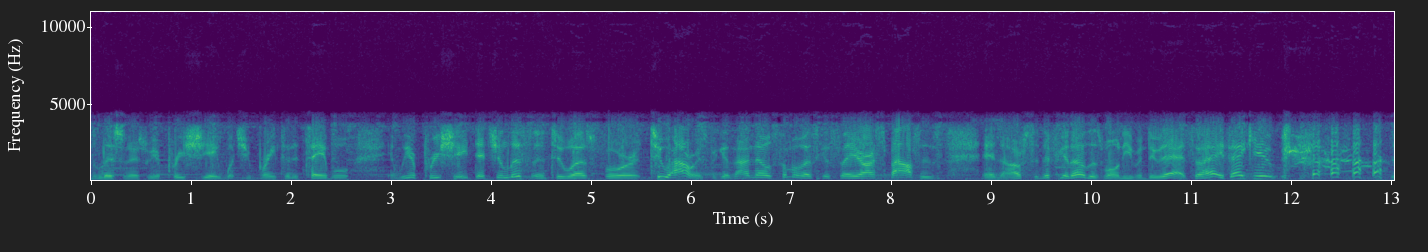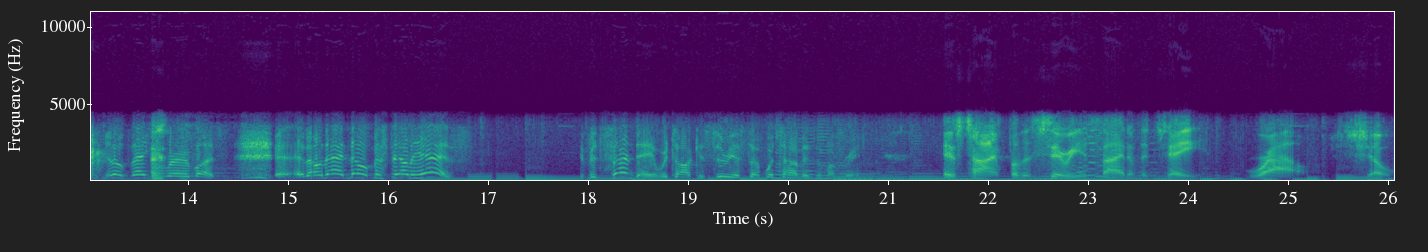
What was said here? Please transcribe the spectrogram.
the listeners. We appreciate what you bring to the table, and we appreciate that you're listening to us for two hours because I know some of us can say our spouses and our significant others won't even do that. So hey, thank you. you know, thank you very much. And on that note, Mr. Elias. If it's Sunday and we're talking serious stuff, what time is it, my friend? It's time for the serious side of the J. Rao Show.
